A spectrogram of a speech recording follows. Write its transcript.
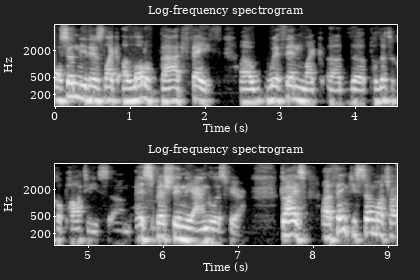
uh, certainly there's like a lot of bad faith uh, within like uh, the political parties, um, especially in the Anglosphere. Guys, thank you so much. I,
